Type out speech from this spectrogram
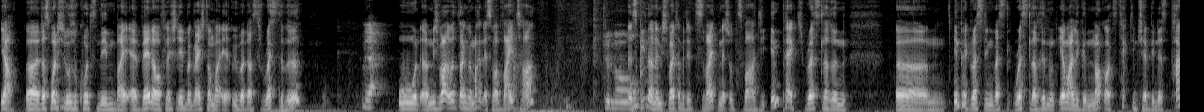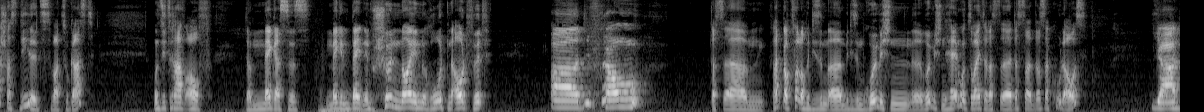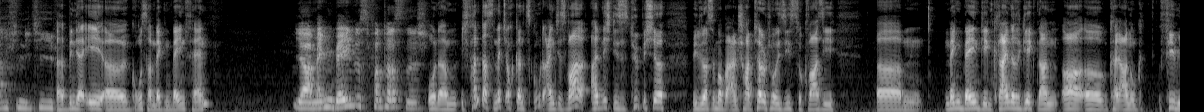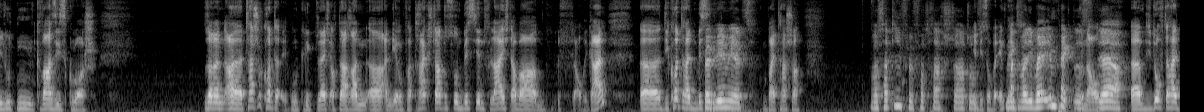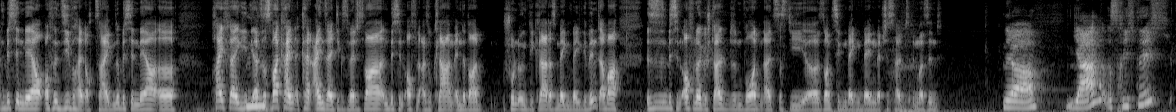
ja, äh, das wollte ich nur so kurz nebenbei erwähnen, aber vielleicht reden wir gleich nochmal über das Festival. Ja, Und ähm, ich würde sagen, wir machen erstmal weiter. genau. Es ging dann nämlich weiter mit dem zweiten Match und zwar die Impact Wrestlerin, ähm, Impact Wrestling Wrestlerin und ehemalige Knockouts Tag Team Championess Tasha Steels war zu Gast und sie traf auf der Megasis Megan Bain im schönen neuen roten Outfit. Ah, die Frau. Das ähm, hat mir auch gefallen, auch mit diesem, äh, mit diesem römischen, äh, römischen Helm und so weiter. Das, äh, das, sah, das sah cool aus. Ja, definitiv. Äh, bin ja eh äh, großer Megan Bain-Fan. Ja, Megan Bain ist fantastisch. Und ähm, ich fand das Match auch ganz gut eigentlich. Es war halt nicht dieses typische, wie du das immer bei Uncharted Territory siehst, so quasi ähm, Megan Bain gegen kleinere Gegnern, äh, äh, keine Ahnung, vier Minuten quasi Squash. Sondern äh, Tascha konnte, gut, liegt vielleicht auch daran, äh, an ihrem Vertragsstatus so ein bisschen vielleicht, aber ist ja auch egal. Äh, die konnte halt ein Bei bisschen wem jetzt? bei Tascha. Was hat die für Vertragsstatus? Ja, die ist doch bei Impact. Meinst weil die bei Impact ist? Genau. Ja, ja. Ähm, die durfte halt ein bisschen mehr Offensive halt auch zeigen, ne? ein bisschen mehr äh, Highfly gegen die. Also es war kein, kein einseitiges Match, es war ein bisschen offen. Also klar, am Ende war schon irgendwie klar, dass Megan Bain gewinnt, aber es ist ein bisschen offener gestaltet worden, als das die äh, sonstigen Megan Bain Matches halt immer sind. Ja, ja, ist richtig.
